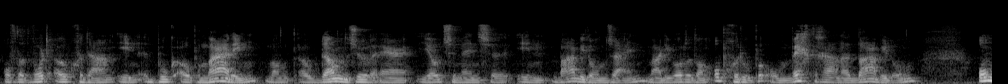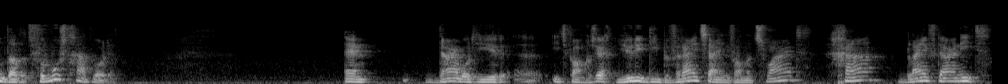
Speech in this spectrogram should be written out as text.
of dat wordt ook gedaan in het boek Openbaring, want ook dan zullen er Joodse mensen in Babylon zijn, maar die worden dan opgeroepen om weg te gaan uit Babylon, omdat het verwoest gaat worden. En daar wordt hier uh, iets van gezegd. Jullie die bevrijd zijn van het zwaard, ga, blijf daar niet.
